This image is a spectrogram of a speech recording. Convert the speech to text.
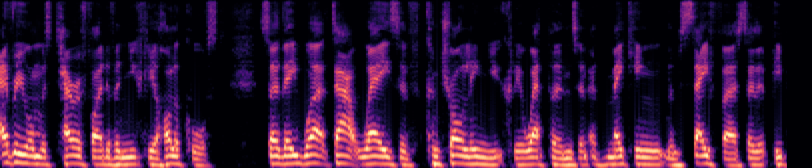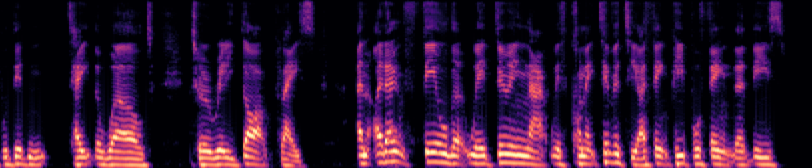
everyone was terrified of a nuclear holocaust. So they worked out ways of controlling nuclear weapons and of making them safer so that people didn't take the world to a really dark place. And I don't feel that we're doing that with connectivity. I think people think that these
